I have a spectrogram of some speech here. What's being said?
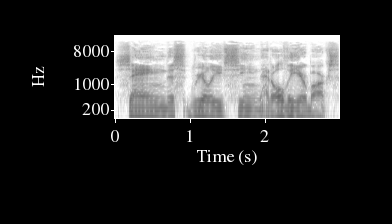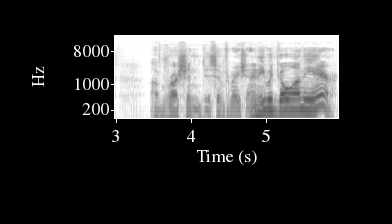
saying this really seemed had all the earmarks of Russian disinformation. And he would go on the air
